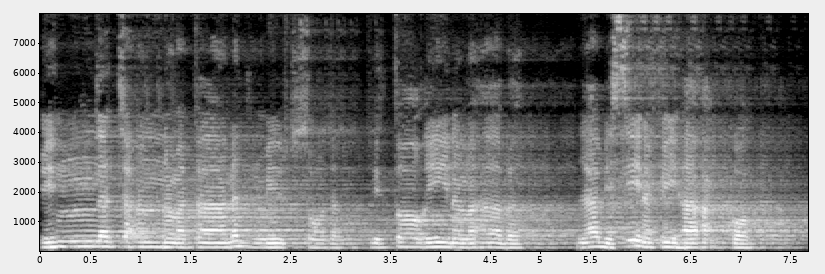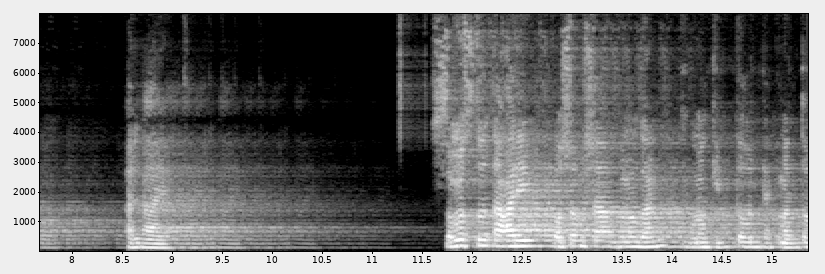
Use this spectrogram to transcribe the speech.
إن جهنم كانت مرصادا للطاغين مآبا لابسين فيها أحقابا الآية সমস্ত তারিফ প্রশংসা গুণগান গুণকীর্তন একমাত্র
